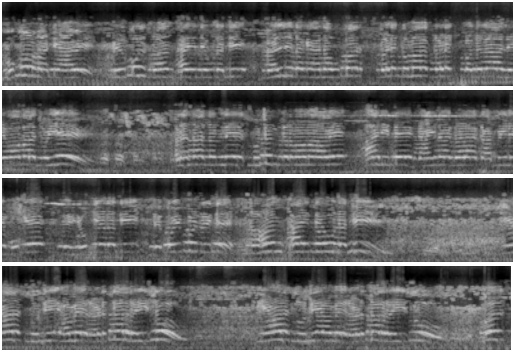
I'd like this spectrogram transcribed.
મૂકવા માટે આવે. બિલકુલ સહન થાય તેવું નથી. પહેલી તકે આના ઉપર કડકમાં કડક પગલા લેવામાં જોઈએ. પ્રશાસનને સૂચન કરવામાં આવે. આ રીતે ગાયના ગળા કાપીને મૂકે તે યોગ્ય નથી તે કોઈ પણ રીતે સહન થાય તેવું નથી. ત્યાં સુધી અમે રડતા રહીશું. ત્યાં સુધી અમે રડતા રહીશું. બસ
